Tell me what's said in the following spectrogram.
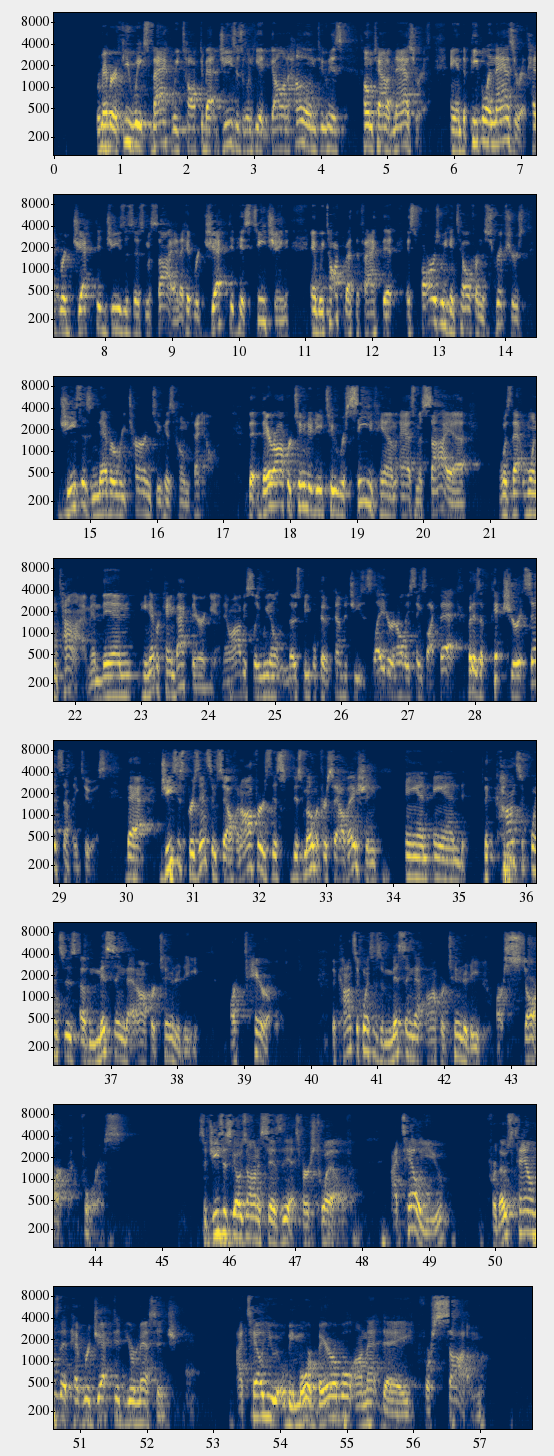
Remember a few weeks back we talked about Jesus when he had gone home to his hometown of Nazareth and the people in Nazareth had rejected Jesus as Messiah. They had rejected his teaching and we talked about the fact that as far as we can tell from the scriptures, Jesus never returned to his hometown. That their opportunity to receive him as Messiah was that one time. And then he never came back there again. Now obviously we don't, those people could have come to Jesus later and all these things like that. But as a picture, it said something to us that Jesus presents himself and offers this, this moment for salvation and, and the consequences of missing that opportunity are terrible. The consequences of missing that opportunity are stark for us. So Jesus goes on and says this, verse 12, I tell you, for those towns that have rejected your message, I tell you it will be more bearable on that day for Sodom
